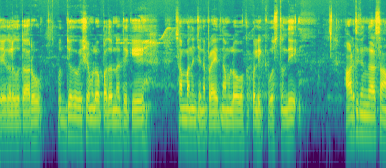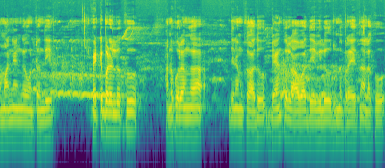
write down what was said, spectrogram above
చేయగలుగుతారు. ఉద్యోగ విషయంలో పదోన్నతికి సంబంధించిన ప్రయత్నంలో ఒక కొలిక్కి వస్తుంది. ఆర్థికంగా సామాన్యంగా ఉంటుంది. పెట్టుబడులకు అనుకూలంగా దినం కాదు బ్యాంకు లావాదేవీలు రుణ ప్రయత్నాలకు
